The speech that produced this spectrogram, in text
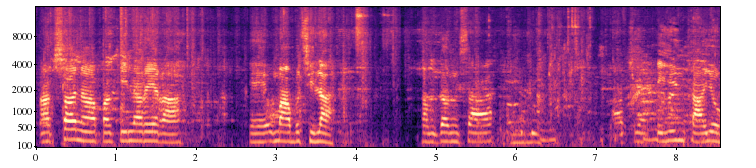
At sana pag tinarera, eh, umabot sila hanggang sa dulo. At swertihin tayo,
